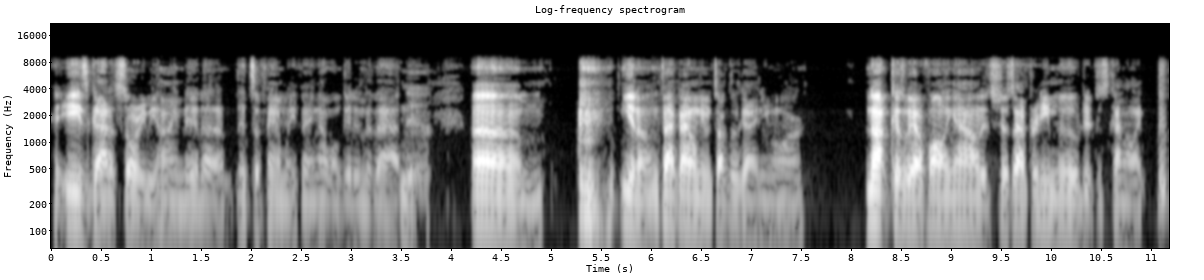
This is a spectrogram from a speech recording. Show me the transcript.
he's got a story behind it. Uh, it's a family thing. I won't get into that. yeah. Um, you know, in fact, I don't even talk to the guy anymore. Not because we had a falling out. It's just after he moved, it just kind of like,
